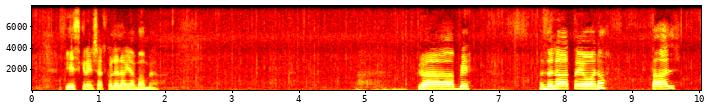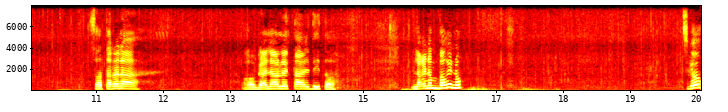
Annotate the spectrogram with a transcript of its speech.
I-screenshot ko na lang yan mamaya. Grabe. Ando na yung ano, taal. So tara na. O, gana ulit tayo dito. Laki ng bangin, no? Let's go.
